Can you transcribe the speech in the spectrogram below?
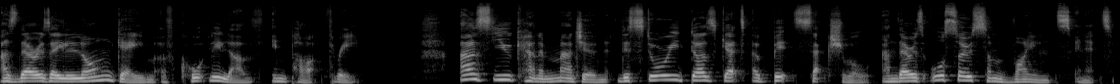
as there is a long game of courtly love in part 3. As you can imagine, this story does get a bit sexual, and there is also some violence in it.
